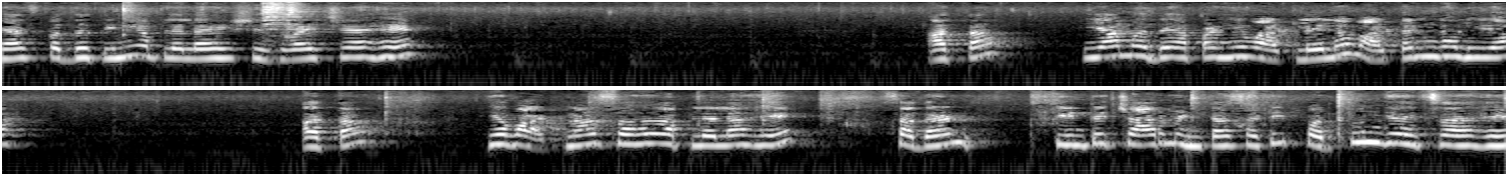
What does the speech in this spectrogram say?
ह्याच पद्धतीने आपल्याला हे शिजवायचे आहे. आता यामध्ये आपण हे वाटलेलं वाटण घालूया. आता या वाटणासह आपल्याला हे साधारण तीन ते चार मिनिटासाठी परतून घ्यायचं आहे.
